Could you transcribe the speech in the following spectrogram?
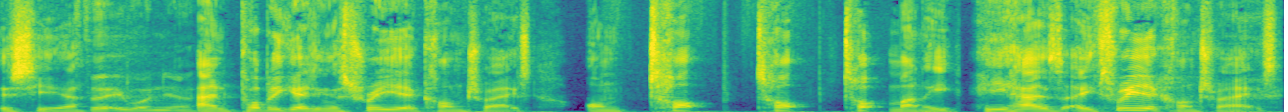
this year. 31, yeah. And probably getting a three year contract on top, top, top money. He has a three year contract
